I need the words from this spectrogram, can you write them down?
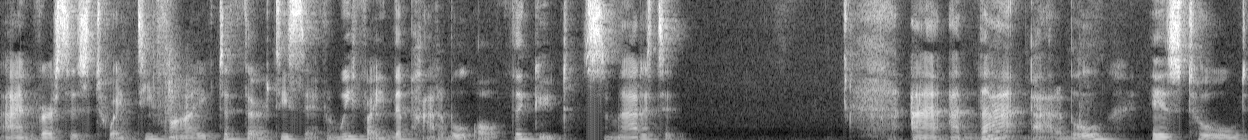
and verses 25 to 37, we find the parable of the Good Samaritan. Uh, and that parable is told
